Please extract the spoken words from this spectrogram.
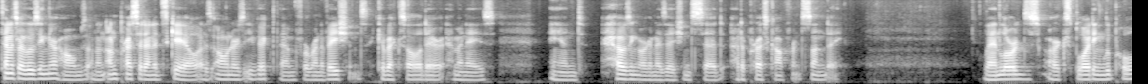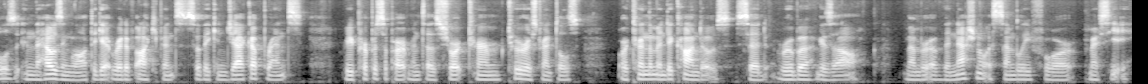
Tenants are losing their homes on an unprecedented scale as owners evict them for renovations, Quebec Solidaire MNAs and housing organizations said at a press conference Sunday. Landlords are exploiting loopholes in the housing law to get rid of occupants so they can jack up rents, repurpose apartments as short term tourist rentals, or turn them into condos, said Ruba Ghazal, member of the National Assembly for Mercier,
